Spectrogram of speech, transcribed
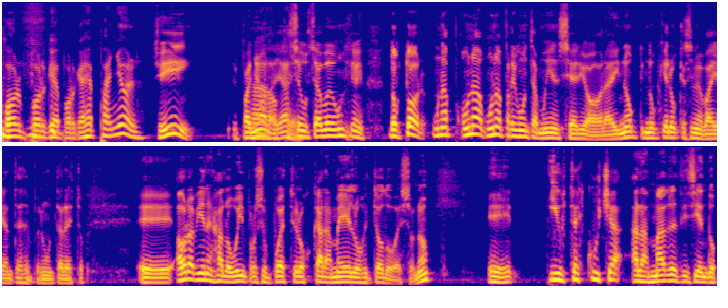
¿Por, por qué? ¿Porque es español? Sí, española. Ah, ya se usaba un... Doctor, una, una- una pregunta muy en serio ahora, y no, no quiero que se me vaya antes de preguntar esto. Eh, ahora viene Halloween, por supuesto, y los caramelos y todo eso, ¿no? Eh, y usted escucha a las madres diciendo,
